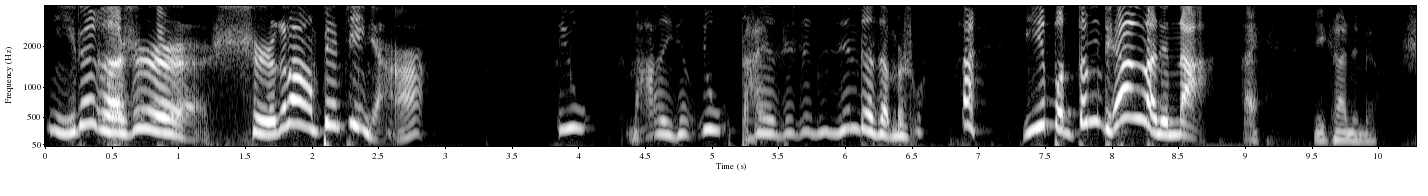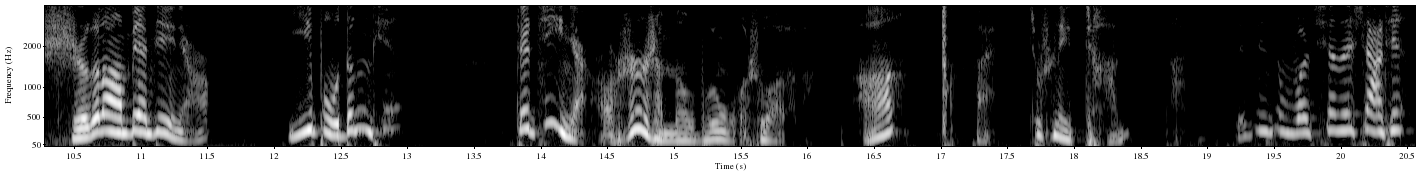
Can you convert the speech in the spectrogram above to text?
你这可是屎个浪变鸡鸟。哎呦，麻子一听，哟，大爷，这这您这怎么说？嗨，一步登天了，您呐！哎，你看见没有？屎个浪变寄鸟，一步登天。这寄鸟是什么？不用我说了吧？啊，哎，就是那蝉。哎，这这我现在夏天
